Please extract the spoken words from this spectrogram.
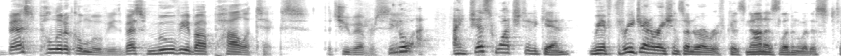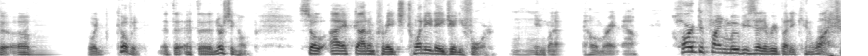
best political movie the best movie about politics that you've ever seen You know, I, just watched it again. We have three generations under our roof because Nana's living with us to avoid COVID at the at the nursing home. So I've got him from age 20 to age 84 Mhm. in my home right now. Hard to find movies that everybody can watch.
